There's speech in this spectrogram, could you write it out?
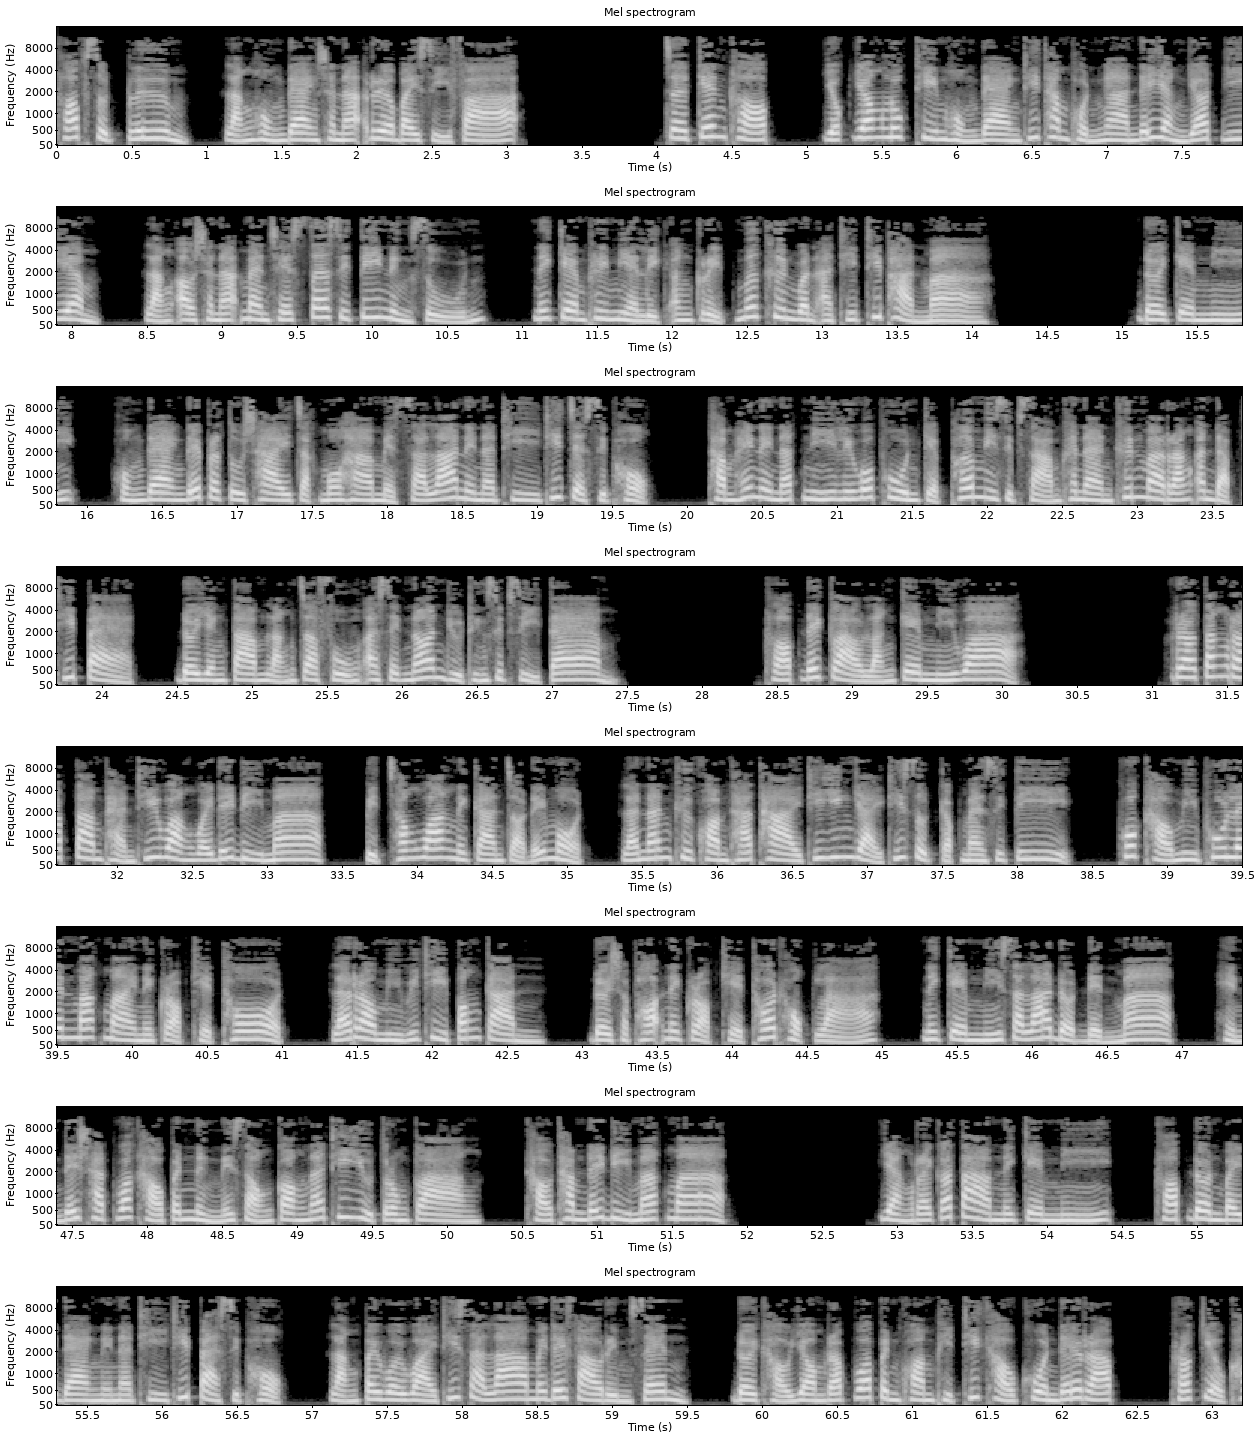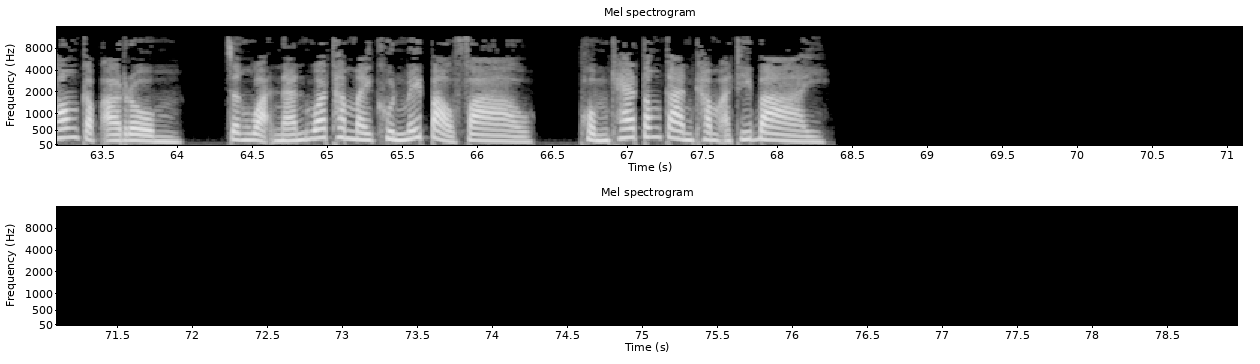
คล็อปป์สุดปลื้ม หลังหงแดงชนะเรือใบสีฟ้า เจอร์เก้นคล็อปป์ยกย่องลูกทีมหงแดงที่ทำผลงานได้อย่างยอดเยี่ยม หลังเอาชนะแมนเชสเตอร์ซิตี้ 1-0 ในเกมพรีเมียร์ลีกอังกฤษเมื่อคืนวันอาทิตย์ที่ผ่านมา โดยเกมนี้ หงแดงได้ประตูชัยจากโมฮาเหม็ดซาลาห์ในนาทีที่ 76 ทำให้ในนัดนี้ลิเวอร์พูลเก็บเพิ่มมี 13 คะแนนขึ้นมารั้งอันดับที่ 8 โดยยังตามหลังจ่าฝูงอาร์เซนอลอยู่ถึง 14 แต้ม คลอปได้กล่าวหลังเกมนี้ว่า เราตั้งรับตามแผนที่วางไว้ได้ดีมาก ปิดช่องว่างในการจอดได้หมด และนั่นคือความท้าทายที่ยิ่งใหญ่ที่สุดกับแมนซิตี้ พวกเขามีผู้เล่นมากมายในกรอบเขตโทษ และเรามีวิธีป้องกัน โดยเฉพาะในกรอบเขตโทษหกหลา ในเกมนี้ซาร่าโดดเด่นมาก เห็นได้ชัดว่าเขาเป็นหนึ่งในสองกองหน้าที่อยู่ตรงกลาง เขาทำได้ดีมากๆอย่างไรก็ตามในเกมนี้ คลอปโดนใบแดงในนาทีที่ 86 หลังไปวอยวายที่ซาร่าไม่ได้ฟาวริมเส้น โดยเขายอมรับว่าเป็นความผิดที่เขาควรได้รับ เพราะเกี่ยวข้องกับอารมณ์ จังหวะนั้นว่าทำไมคุณไม่เป่าฟาว ผมแค่ต้องการคำอธิบาย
